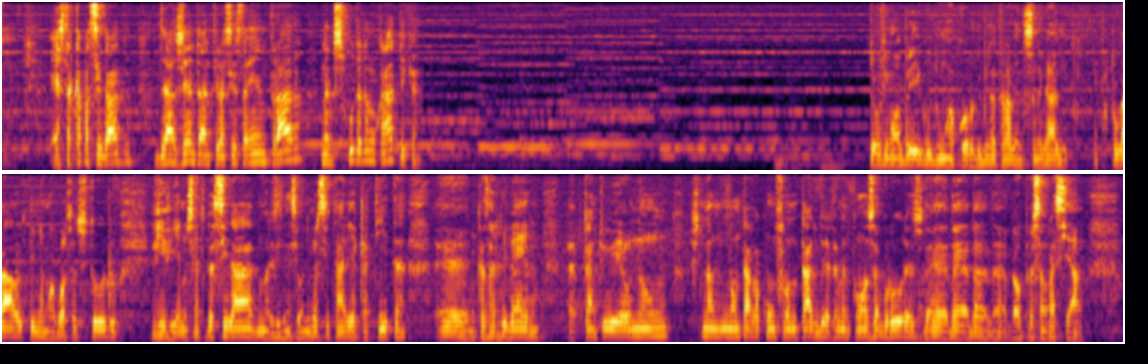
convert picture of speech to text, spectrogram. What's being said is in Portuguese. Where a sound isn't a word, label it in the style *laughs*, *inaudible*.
esta capacidade de agente antirracista entrar na disputa democrática. Houve um abrigo de um acordo bilateral entre Senegal e Portugal, tinha uma bolsa de estudo, vivia no centro da cidade, numa residência universitária catita, eh, no Casar Ribeiro. Eh, portanto, eu não, não, não estava confrontado diretamente com as agruras da, da, da, da operação racial.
